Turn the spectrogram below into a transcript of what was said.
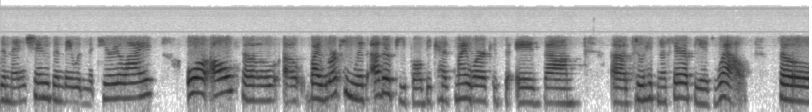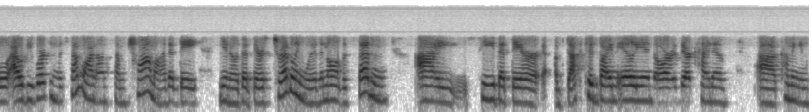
dimensions and they would materialize, or also uh, by working with other people because my work is, is um, uh, through hypnotherapy as well. So I would be working with someone on some trauma that they, you know, that they're struggling with, and all of a sudden I see that they're abducted by an alien or they're kind of uh, coming in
